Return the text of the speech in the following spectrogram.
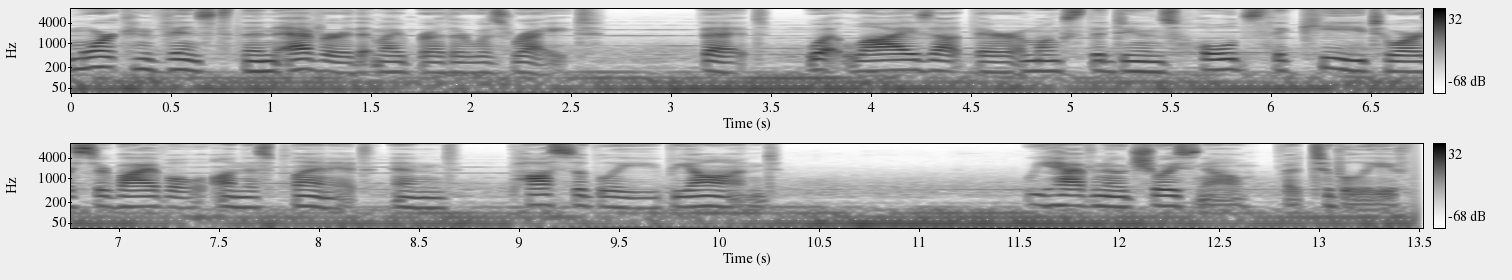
more convinced than ever that my brother was right. That what lies out there amongst the dunes holds the key to our survival on this planet and possibly beyond. We have no choice now but to believe.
